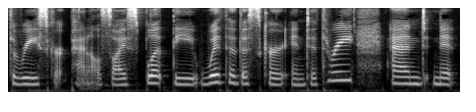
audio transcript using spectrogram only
three skirt panels. So I split the width of the skirt into three and knit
